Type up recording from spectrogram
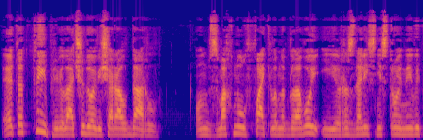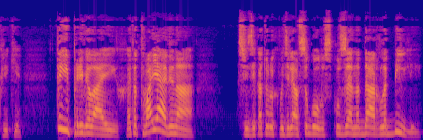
«Это ты привела чудовище!» — орал Дарл. Он взмахнул факелом над головой, и раздались нестройные выкрики. «Ты привела их! Это твоя вина!» Среди которых выделялся голос кузена Дарла Билли.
